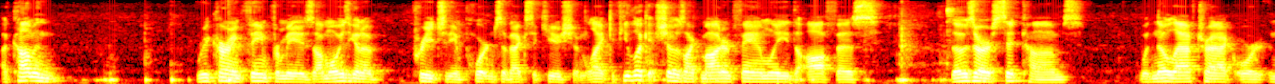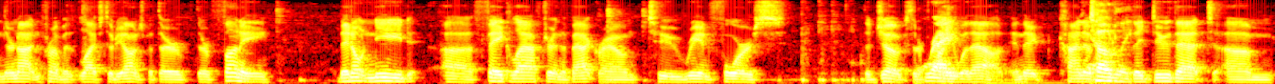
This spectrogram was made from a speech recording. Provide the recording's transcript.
a common recurring theme for me is I'm always going to preach the importance of execution. Like if you look at shows like Modern Family, The Office, those are sitcoms with no laugh track or and they're not in front of a live studio audience, but they're they're funny. They don't need uh, fake laughter in the background to reinforce the jokes. They're right. funny without, and they kind of totally they do that um,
